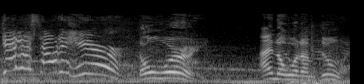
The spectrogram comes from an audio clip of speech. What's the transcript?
Get us out of here! Don't worry. I know what I'm doing.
